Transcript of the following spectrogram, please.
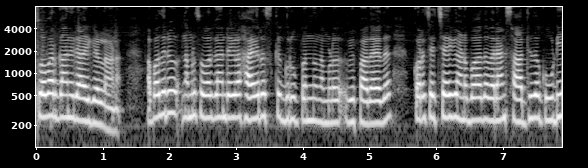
സ്വവർഗാനുരാഗികളിലാണ് അപ്പോൾ അതൊരു നമ്മൾ സുവർഗാന്റെ ഹൈ റിസ്ക് ഗ്രൂപ്പ് എന്ന് നമ്മൾ വിഭാഗം അതായത് കുറച്ച് എച്ച് ഐ വി അണുബാധ വരാൻ സാധ്യത കൂടിയ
